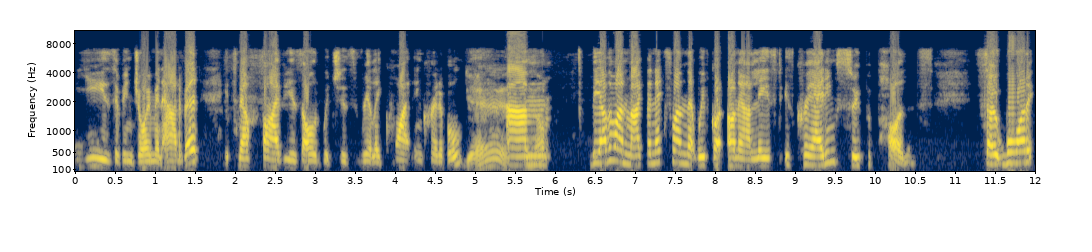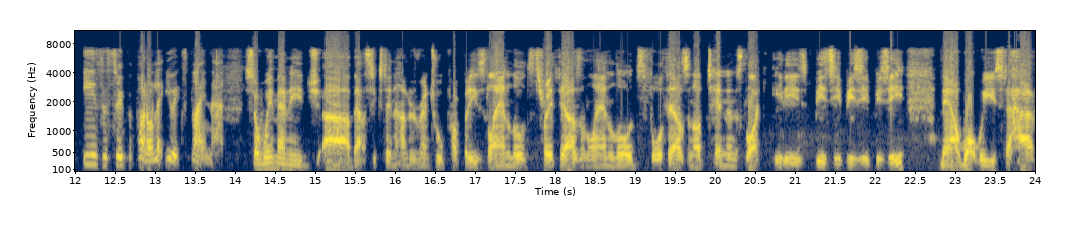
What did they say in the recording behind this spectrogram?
years of enjoyment out of it. It's now five years old, which is really quite incredible. Yeah. Um, the other one, Mike, the next one that we've got on our list is creating super pods. So, what is a super pod? I'll let you explain that. So we manage uh, about 1,600 rental properties, landlords, 3,000 landlords, 4,000 odd tenants. Like it is busy, busy, busy. Now, what we used to have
